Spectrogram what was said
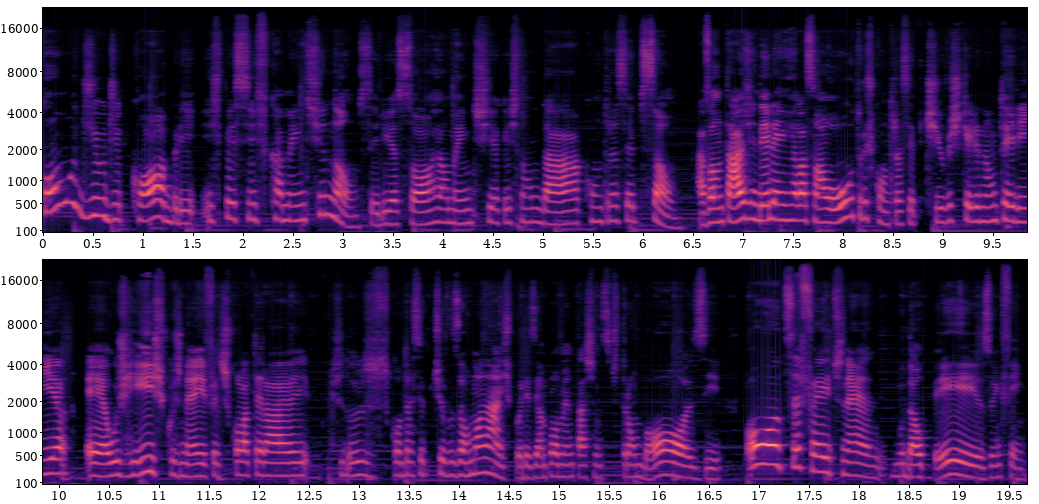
Com o DIU de cobre, especificamente não. Seria só realmente a questão da contracepção. A vantagem dele é em relação a outros contraceptivos que ele não teria é, os riscos né, e efeitos colaterais dos contraceptivos hormonais. Por exemplo, aumentar a chance de trombose, ou outros efeitos, né? Mudar o peso, enfim.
